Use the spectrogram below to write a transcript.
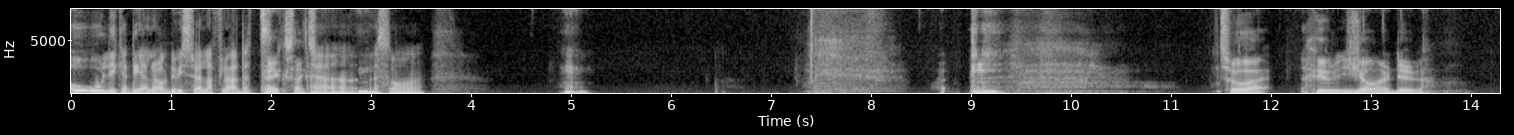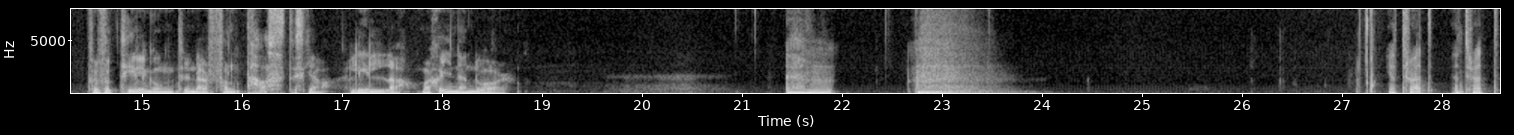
olika delar av det visuella flödet. Exakt så. Eh, Mm. alltså, Så hur gör du för att få tillgång till den där fantastiska lilla maskinen du har? ehm, jag tror att, jag tror att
